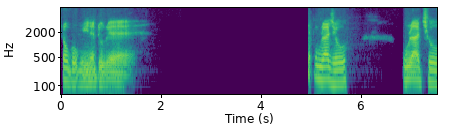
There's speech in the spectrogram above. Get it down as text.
ချုပ်ကုန်ပြီနဲ့တူတယ်ဦးလာချိုဦးလာချို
